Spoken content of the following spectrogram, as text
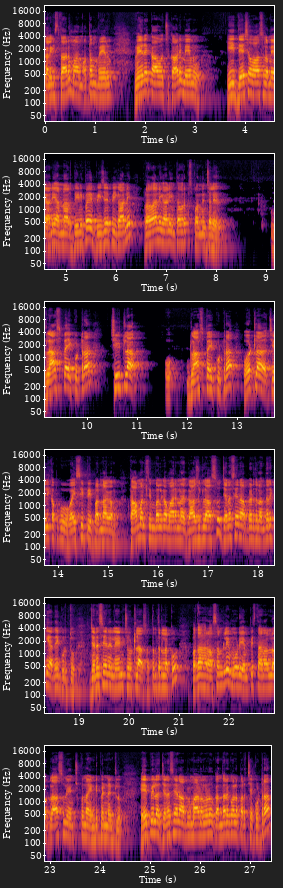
కలిగిస్తారు? మా మతం వేరు వేరే కావచ్చు కానీ మేము ఈ దేశవాసులమే అని అన్నారు. దీనిపై బీజేపీ కానీ ప్రధాని కానీ ఇంతవరకు స్పందించలేదు. గ్లాస్పై కుట్ర చీట్ల గ్లాస్పై కుట్ర ఓట్ల చీలికపుకు వైసీపీ పన్నాగం. కామన్ సింబల్గా మారిన గాజు గ్లాసు జనసేన అభ్యర్థులందరికీ అదే గుర్తు. జనసేన లేని చోట్ల స్వతంత్రులకు పదహారు అసెంబ్లీ మూడు ఎంపీ స్థానాల్లో గ్లాసును ఎంచుకున్న ఇండిపెండెంట్లు. ఏపీలో జనసేన అభిమానులను గందరగోళపరిచే కుట్ర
